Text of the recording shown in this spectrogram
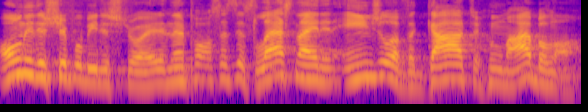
Only the ship will be destroyed. And then Paul says this Last night, an angel of the God to whom I belong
